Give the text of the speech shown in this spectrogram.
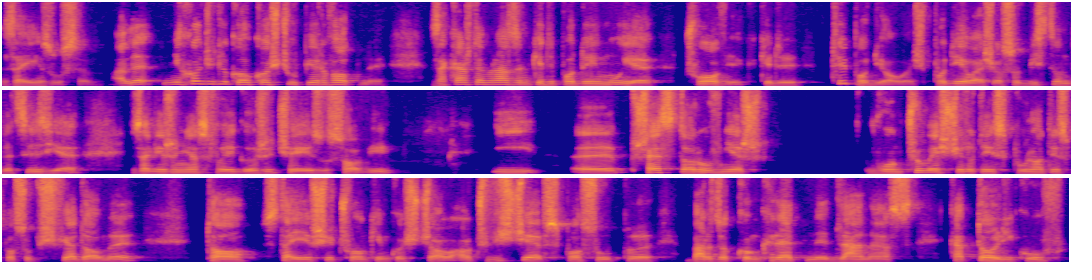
za Jezusem. Ale nie chodzi tylko o Kościół pierwotny. Za każdym razem, kiedy podejmuje człowiek, kiedy ty podjąłeś, podjęłaś osobistą decyzję zawierzenia swojego życia Jezusowi i e, przez to również włączyłeś się do tej wspólnoty w sposób świadomy, to stajesz się członkiem Kościoła. Oczywiście w sposób e, bardzo konkretny dla nas, katolików,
